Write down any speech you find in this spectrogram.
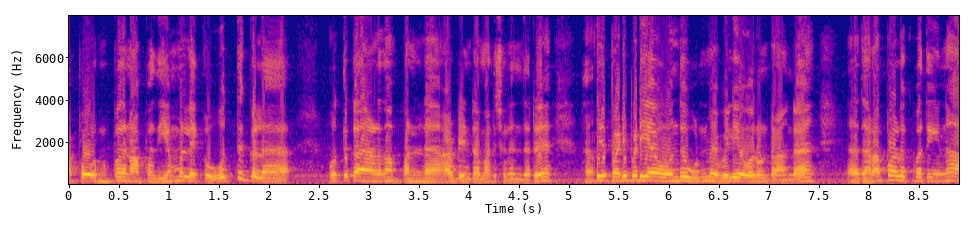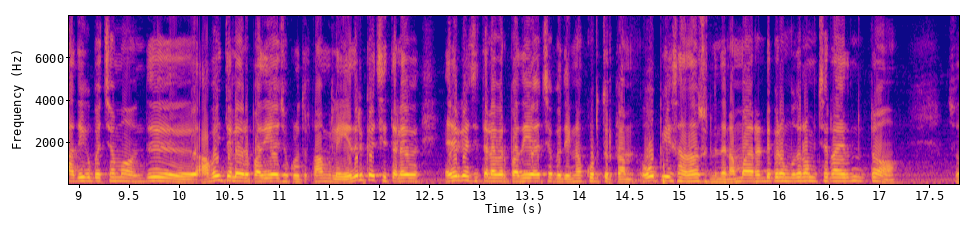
அப்போ ஒரு முப்பது நாற்பது எம்எல்ஏக்கள் ஒத்துக்கலை. ஒத்துக்கனால தான் பண்ணல அப்படின்ற மாதிரி சொல்லியிருந்தாரு. இது படிப்படியாக வந்து உண்மை வெளியே வருன்றாங்க தனபாலுக்கு பார்த்தீங்கன்னா அதிகபட்சமாக வந்து அவைத்தலைவர் பதவியாச்சும் கொடுத்துருக்காம் இல்லை எதிர்க்கட்சி தலைவர் எதிர்க்கட்சி தலைவர் பதவியாச்சும் பார்த்தீங்கன்னா கொடுத்துருக்கலாம். ஓபிஎஸ் அதான் சொல்லியிருந்தேன் நம்ம ரெண்டு பேரும் முதலமைச்சராக இருந்துட்டோம். ஸோ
